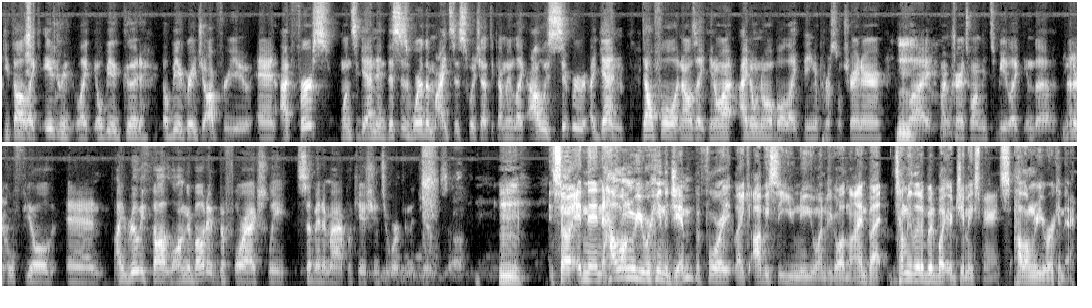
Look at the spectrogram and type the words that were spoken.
he thought like adrian like it'll be a good it'll be a great job for you and at first once again and this is where the mindset switch had to come in like i was super again doubtful and i was like you know what i don't know about like being a personal trainer mm. like my parents want me to be like in the medical field and i really thought long about it before i actually submitted my application to work in the gym so mm. So, and then how long were you working in the gym before, like, obviously you knew you wanted to go online, but tell me a little bit about your gym experience. How long were you working there?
